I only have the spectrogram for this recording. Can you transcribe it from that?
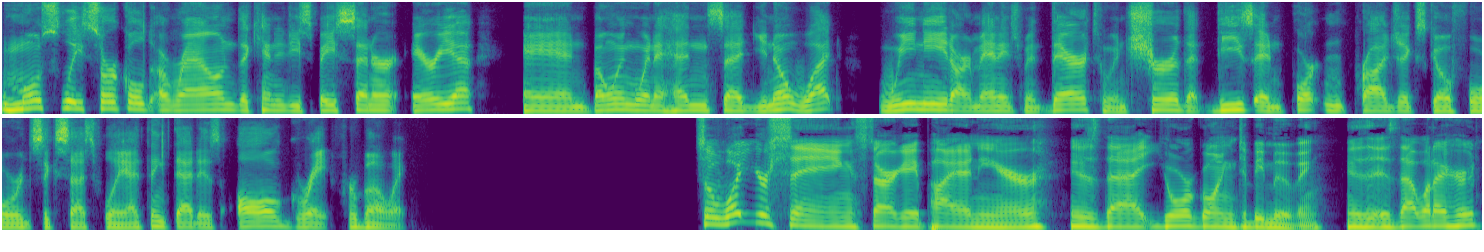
mostly circled around the Kennedy Space Center area. And Boeing went ahead and said, you know what? We need our management there to ensure that these important projects go forward successfully. I think that is all great for Boeing. So what you're saying, Stargate Pioneer, is that you're going to be moving. Is, is that what I heard?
